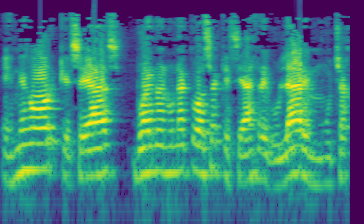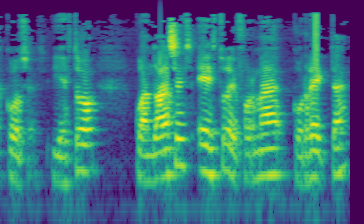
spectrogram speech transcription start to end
Es mejor que seas bueno en una cosa que seas regular en muchas cosas. Y esto, cuando haces esto de forma correcta,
